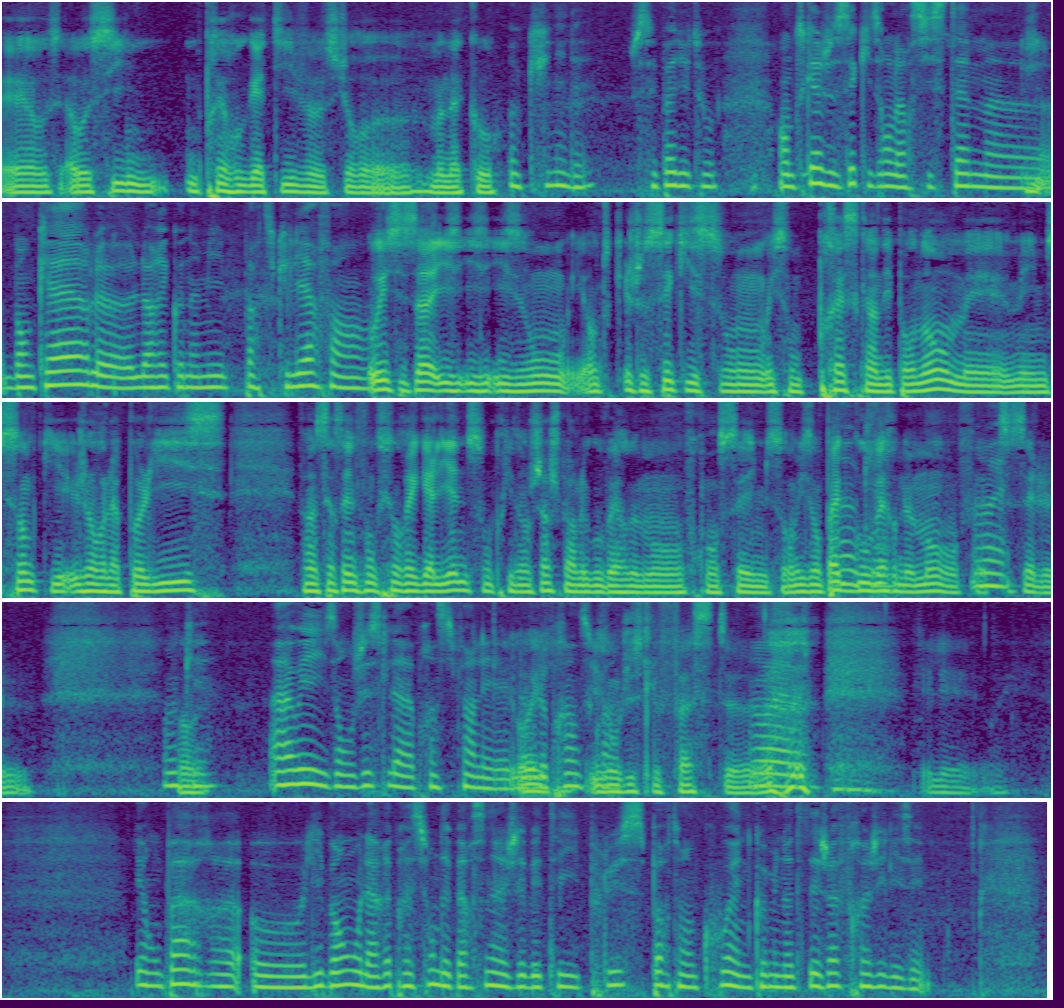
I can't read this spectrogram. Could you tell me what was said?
a aussi une, une prérogative sur euh, Monaco. Aucune idée. Je sais pas du tout. En tout cas, je sais qu'ils ont leur système euh, bancaire, le- leur économie particulière. Enfin, Oui, c'est ça. Ils, ils, ils ont, en tout cas, je sais qu'ils sont, ils sont presque indépendants, mais, mais il me semble qu'il, genre la police, enfin certaines fonctions régaliennes sont prises en charge par le gouvernement français. Il me semble. Ils n'ont pas Ah, de ok. gouvernement en fait. Ouais. C'est le, ok. Ah oui, ils ont juste la principe, enfin les, le, prince. Ils quoi. ont juste le faste. euh, Ouais. et les, ouais. Et on part euh, au Liban où la répression des personnes LGBTI+ porte un coup à une communauté déjà fragilisée.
